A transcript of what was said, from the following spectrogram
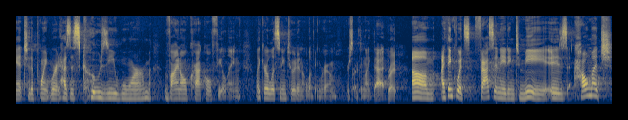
it to the point where it has this cozy, warm vinyl crackle feeling, like you're listening to it in a living room or something like that. Right. Um, I think what's fascinating to me is how much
